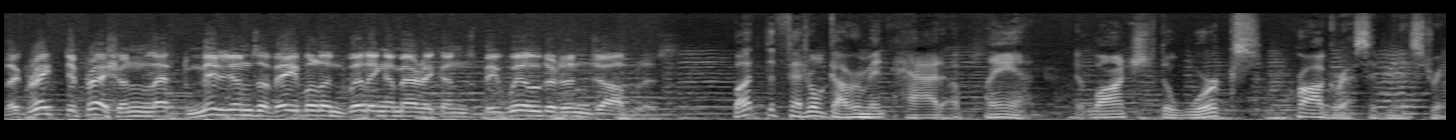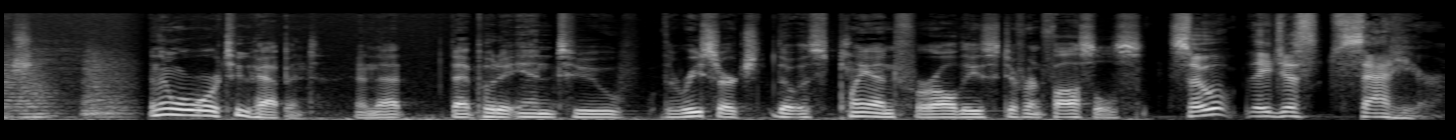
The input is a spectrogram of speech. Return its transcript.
The Great Depression left millions of able and willing Americans bewildered and jobless. But the federal government had a plan. It launched the Works Progress Administration. And then World War II happened, and that, that put an end to the research that was planned for all these different fossils. So they just sat here,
